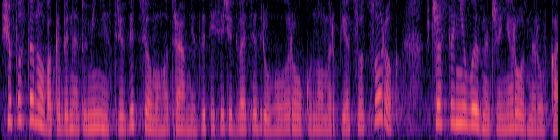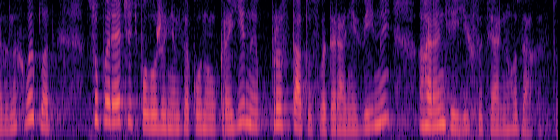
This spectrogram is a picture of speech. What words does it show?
що постанова Кабінету міністрів від 7 травня 2022 року номер 540 в частині визначення розміру вказаних виплат суперечить положенням закону України про статус ветеранів війни, гарантії їх соціального захисту.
